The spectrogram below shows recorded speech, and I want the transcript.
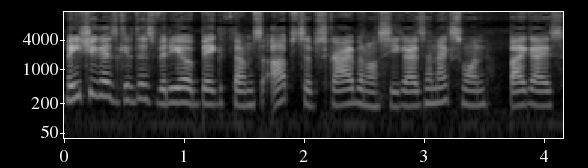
Make sure you guys give this video a big thumbs up, subscribe, and I'll see you guys in the next one. Bye, guys.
